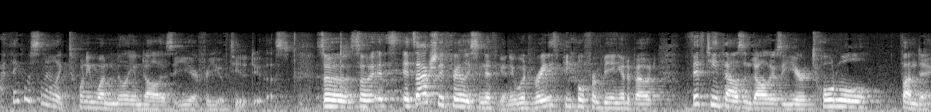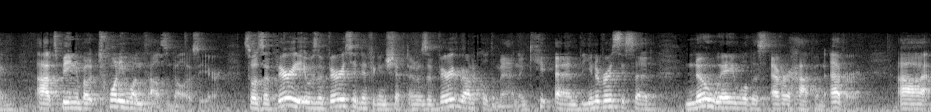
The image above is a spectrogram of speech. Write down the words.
I think it was something like $21 million a year for U of T to do this. So, so it's, it's actually fairly significant. It would raise people from being at about $15,000 a year total funding uh, to being about $21,000 a year. So it's a very, it was a very significant shift, and it was a very radical demand. And, and the university said, no way will this ever happen, ever. Uh,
